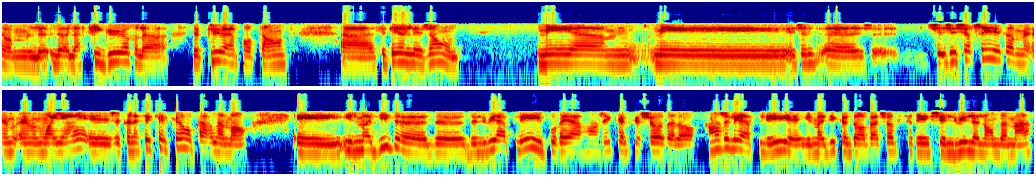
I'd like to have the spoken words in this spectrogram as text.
comme la figure la, plus importante. Euh, c'était une légende. Mais euh, mais euh, j'ai cherché comme un, moyen et je connaissais quelqu'un au Parlement et il m'a dit de, de, lui appeler, il pourrait arranger quelque chose. Alors quand je l'ai appelé, il m'a dit que Gorbachev serait chez lui le lendemain.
